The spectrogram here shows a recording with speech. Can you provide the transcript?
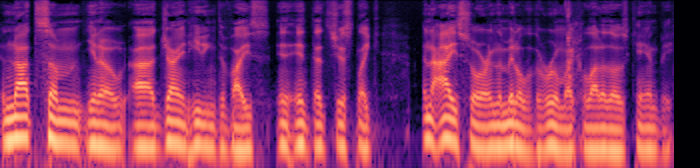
and not some, you know, uh, giant heating device it, that's just like an eyesore in the middle of the room like a lot of those can be.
